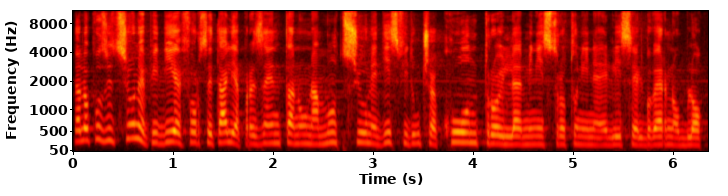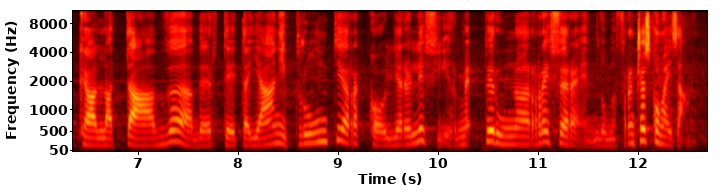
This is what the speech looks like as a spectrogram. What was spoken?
Dall'opposizione PD e Forza Italia presentano una mozione di sfiducia contro il ministro Toninelli se il governo blocca la TAV, avverte Tajani pronti a raccogliere le firme per un referendum. Francesco Maisano.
